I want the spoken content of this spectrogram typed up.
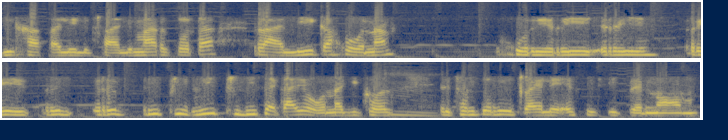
diga fa le lefale mare tota ra leka gona gore re re re ka yona because re tshwanetse re tlwaele norm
